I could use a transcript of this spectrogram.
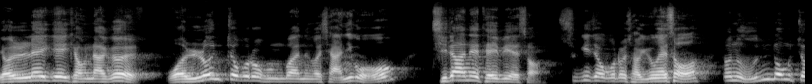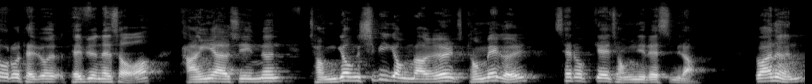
14개의 경락을 원론적으로 공부하는 것이 아니고 질환에 대비해서 수기적으로 적용해서 또는 운동적으로 대변해서 강의할 수 있는 정경 12경맥을 경맥을 새롭게 정리를 했습니다. 또한은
